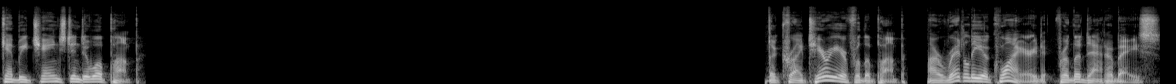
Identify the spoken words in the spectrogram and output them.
can be changed into a pump. The criteria for the pump are readily acquired from the database.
